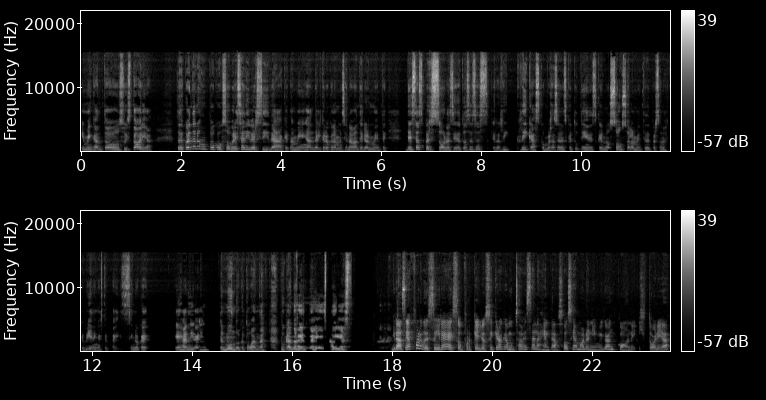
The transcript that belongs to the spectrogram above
Y me encantó su historia. Entonces, cuéntanos un poco sobre esa diversidad que también Andel creo que la mencionaba anteriormente, de esas personas y de todas esas ricas conversaciones que tú tienes, que no son solamente de personas que vienen a este país, sino que es a nivel del mundo que tú andas, buscando gente, historias. Gracias por decir eso, porque yo sí creo que muchas veces la gente asocia a Modern Immigrant con historias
